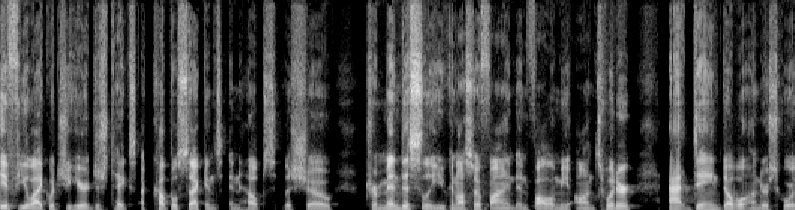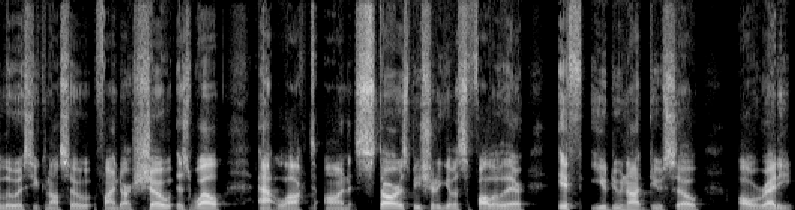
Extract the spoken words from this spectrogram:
if you like what you hear. It just takes a couple seconds and helps the show tremendously. You can also find and follow me on Twitter at Dane double underscore Lewis. You can also find our show as well at Locked On Stars. Be sure to give us a follow there if you do not do so already.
